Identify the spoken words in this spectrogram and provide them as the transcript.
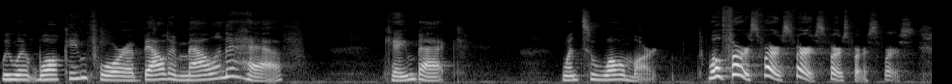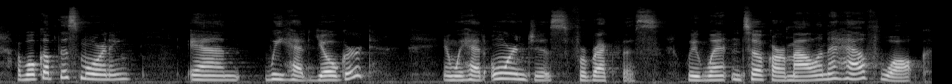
We went walking for about a mile and a half, came back, went to Walmart. Well, first, first, first, first, first, first. I woke up this morning and we had yogurt and we had oranges for breakfast. We went and took our mile and a half walk.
